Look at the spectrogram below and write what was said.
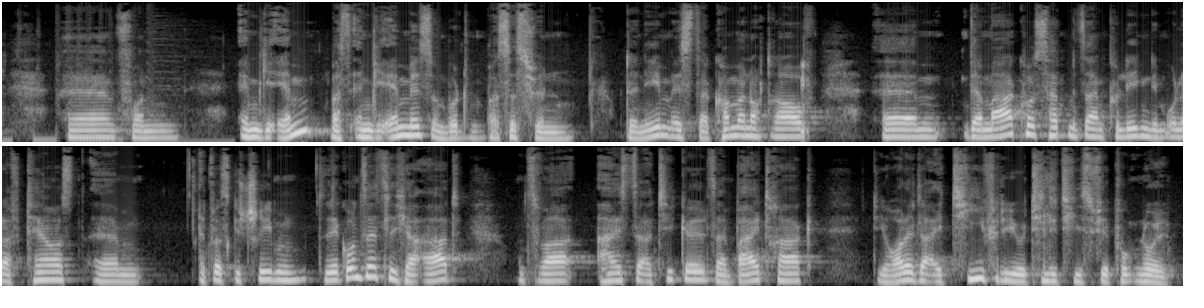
äh, von MGM, was MGM ist und was das für ein Unternehmen ist, da kommen wir noch drauf. Ähm, der Markus hat mit seinem Kollegen, dem Olaf Terhorst, ähm, etwas geschrieben, sehr grundsätzlicher Art. Und zwar heißt der Artikel, sein Beitrag, die Rolle der IT für die Utilities 4.0.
